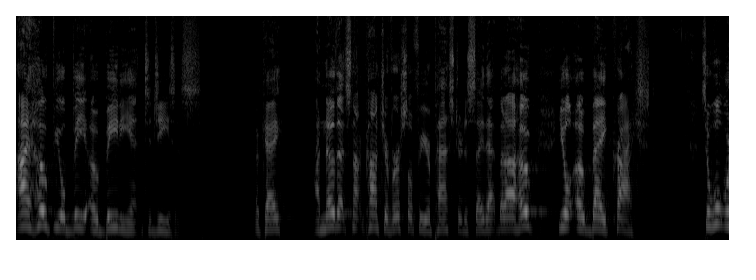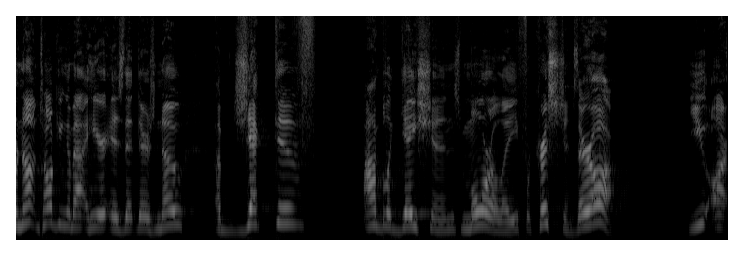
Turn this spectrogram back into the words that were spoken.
I hope you'll be obedient to Jesus, okay? I know that's not controversial for your pastor to say that, but I hope you'll obey Christ. So, what we're not talking about here is that there's no objective obligations morally for Christians. There are. You are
